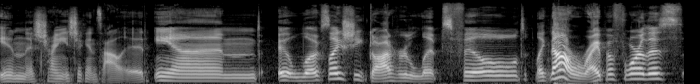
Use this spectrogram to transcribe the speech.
in this Chinese chicken salad. And it looks like she got her lips filled. Like, not right before this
